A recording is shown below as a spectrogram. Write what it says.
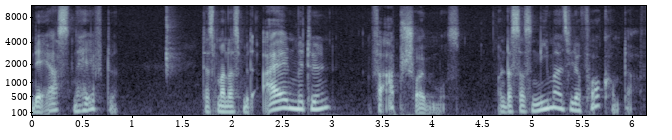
in der ersten Hälfte, dass man das mit allen Mitteln verabscheuen muss und dass das niemals wieder vorkommen darf.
